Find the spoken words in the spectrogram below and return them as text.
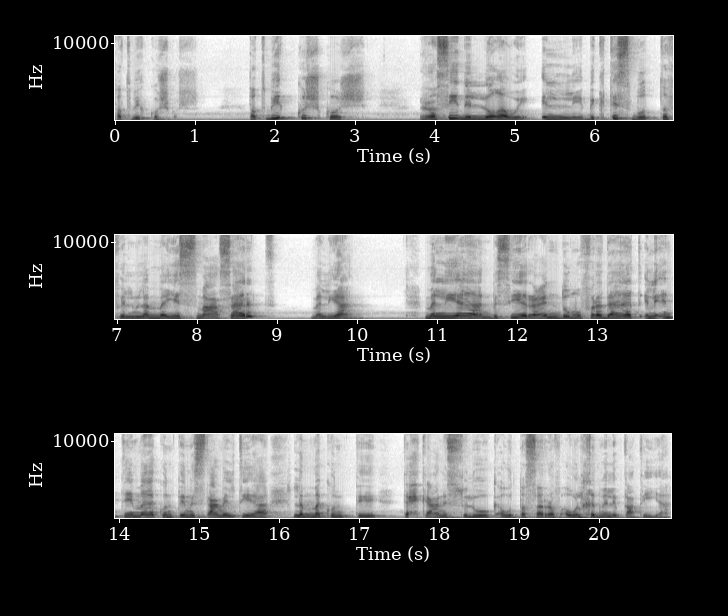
تطبيق كشكش. تطبيق كشكش الرصيد اللغوي اللي بيكتسبه الطفل لما يسمع سرد مليان. مليان بصير عنده مفردات اللي انت ما كنت مستعملتيها لما كنت تحكي عن السلوك أو التصرف أو الخدمة اللي بتعطيها.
